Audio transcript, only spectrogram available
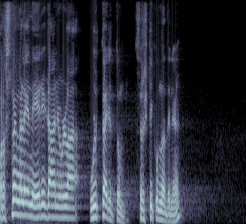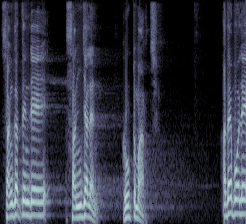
പ്രശ്നങ്ങളെ നേരിടാനുള്ള ഉൾക്കരുത്തും സൃഷ്ടിക്കുന്നതിന് സംഘത്തിന്റെ സഞ്ചലൻ റൂട്ട് മാർച്ച്. അതേപോലെ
